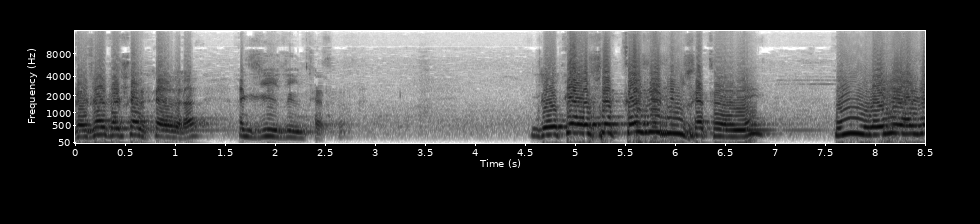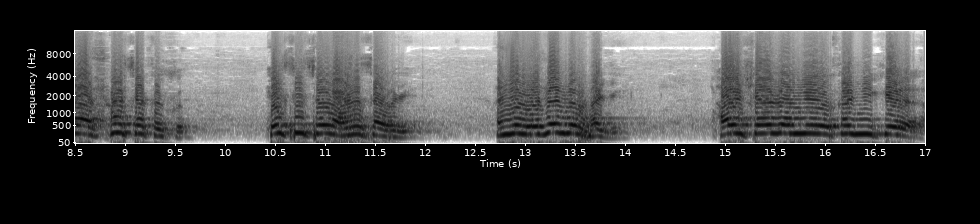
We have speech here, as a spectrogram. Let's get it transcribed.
घसा घसा खेळला आणि जीव देऊन टाकला डोक्यावरचं कर्ज देऊ शकलं नाही म्हणून वडिलांना आत्महत्या करतो हे तिथं वाढत आवडे आणि हे पाहिजे हा विचार आम्ही लोकांनी केला.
